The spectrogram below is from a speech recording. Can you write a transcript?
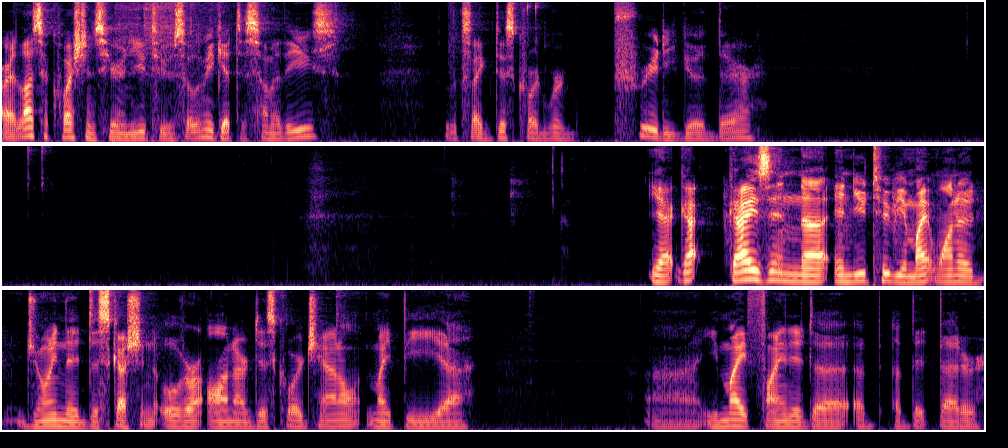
All right, lots of questions here on YouTube. So let me get to some of these. Looks like Discord, we're pretty good there. Yeah, guys in uh, in YouTube, you might want to join the discussion over on our Discord channel. It might be, uh, uh, you might find it a, a, a bit better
